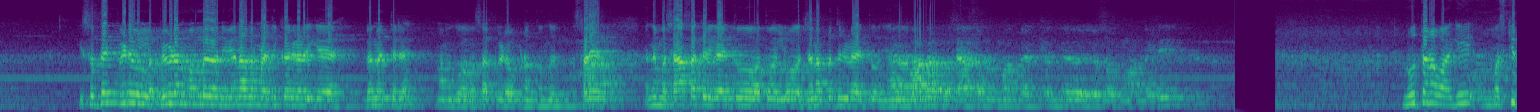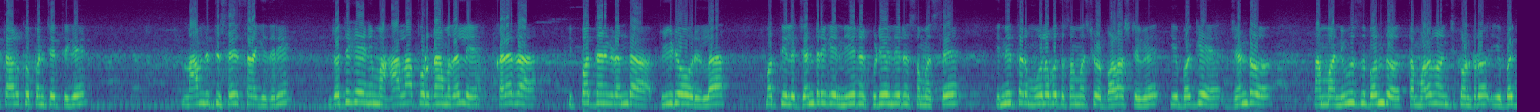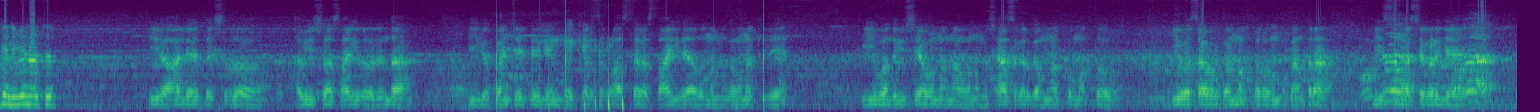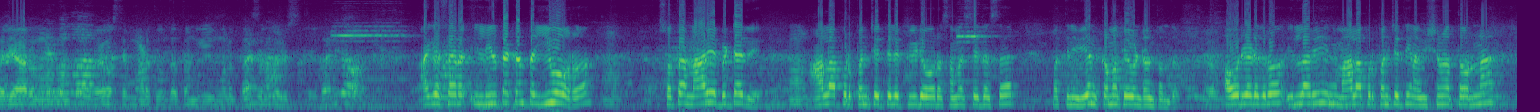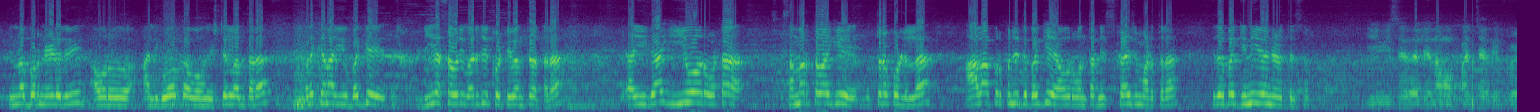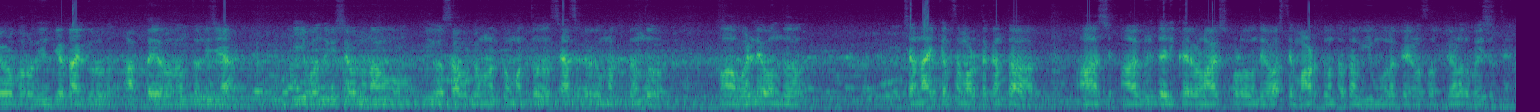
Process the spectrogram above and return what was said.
ಈ ಸದ್ಯಕ್ಕೆ ಪಿ ಡಿ ಇಲ್ಲ ಪಿ ಡಿ ಮೊದಲು ನೀವೇನಾದ್ರೂ ಅಧಿಕಾರಿಗಳಿಗೆ ಬೆನ್ನತ್ತೀರಿ ನಮಗೂ ಹೊಸ ಪಿ ಡಿ ಕೊಡಂತಂದು ಸ್ಥಳೀಯ ನಿಮ್ಮ ಶಾಸಕರಿಗಾಯ್ತು ಅಥವಾ ಲೋ ಜನಪ್ರತಿನಿಧಿಗಾಯ್ತು ಶಾಸಕರು ಮಾತಾಡಿ. ನೂತನವಾಗಿ ಮಸ್ಕಿ ತಾಲೂಕು ಪಂಚಾಯತಿಗೆ ನಾಮನಿತಿ ಸದಸ್ಯರಾಗಿದ್ದೀರಿ ಜೊತೆಗೆ ನಿಮ್ಮ ಹಾಲಾಪುರ ಗ್ರಾಮದಲ್ಲಿ ಕಳೆದ ಇಪ್ಪತ್ತು ದಿನಗಳಿಂದ ಪಿ ಡಿ ಅವರಿಲ್ಲ ಮತ್ತು ಇಲ್ಲಿ ಜನರಿಗೆ ನೀರಿನ ಕುಡಿಯುವ ನೀರಿನ ಸಮಸ್ಯೆ ಇನ್ನಿತರ ಮೂಲಭೂತ ಸಮಸ್ಯೆಗಳು ಭಾಳಷ್ಟಿವೆ ಈ ಬಗ್ಗೆ ಜನರು ನಮ್ಮ ನ್ಯೂಸ್ ಬಂದು ತಮ್ಮ ಮಳೆ ಹಂಚಿಕೊಂಡ್ರು. ಈ ಬಗ್ಗೆ ನೀವೇನು ಹೇಳ್ತೀರಿ? ಈ ಹಾಲಿ ಅಧ್ಯಕ್ಷರು ಅವಿಶ್ವಾಸ ಆಗಿರೋದ್ರಿಂದ ಈಗ ಪಂಚಾಯತಿಯಲ್ಲಿಂದ ಕೆಲಸಗಳು ಅಸ್ತವ್ಯಸ್ತ ಆಗಿದೆ ಅದು ನಮ್ಮ ಗಮನಕ್ಕಿದೆ. ಈ ಒಂದು ವಿಷಯವನ್ನು ನಾವು ನಮ್ಮ ಶಾಸಕರ ಗಮನಕ್ಕೂ ಮತ್ತು ಯುವ ಸಾವಿರ ಗಮನಕ್ಕೆ ತರುವ ಮುಖಾಂತರ ಈ ಸಮಸ್ಯೆಗಳಿಗೆ ಪರಿಹಾರ ಮಾಡುವಂಥ ವ್ಯವಸ್ಥೆ ಮಾಡುತ್ತೆ ಅಂತ ತಮಗೆ ಈ ಮೂಲಕ ತಿಳಿಸುತ್ತೇವೆ ಹಾಗೆ ಸರ್ ಇಲ್ಲಿ ಇರ್ತಕ್ಕಂಥ ಇವರು ಅವರು ಸ್ವತಃ ನಾವೇ ಬಿಟ್ಟದ್ವಿ. ಆಲಾಪುರ ಪಂಚಾಯತಿಯಲ್ಲಿ ಪಿ ಡಿ ಅವರ ಸಮಸ್ಯೆ ಇದೆ ಸರ್ ಮತ್ತು ನೀವು ಏನು ಕ್ರಮ ಕೈಗೊಂಡ್ರಿ ಅಂತಂದು. ಅವ್ರು ಹೇಳಿದ್ರು ಇಲ್ಲ ರೀ ನಿಮ್ಮ ಆಲಾಪುರ ಪಂಚಾಯತಿ ನಾವು ವಿಶ್ವನಾಥ್ ಅವ್ರನ್ನ ಇನ್ನೊಬ್ಬರನ್ನ ಹೇಳಿದ್ವಿ ಅವರು ಅಲ್ಲಿಗೆ ಹೋಗಕ್ಕೆ ಇಷ್ಟಿಲ್ಲ ಅಂತಾರೆ. ಅದಕ್ಕೆ ನಾವು ಈ ಬಗ್ಗೆ ಡಿ ಎಸ್ ಅವ್ರಿಗೆ ವರದಿ ಕೊಟ್ಟಿವಿ ಅಂತ ಹೇಳ್ತಾರೆ. ಹೀಗಾಗಿ ಈ ಅವರು ಒಟ್ಟ ಸಮರ್ಥವಾಗಿ ಉತ್ತರ ಕೊಡಲಿಲ್ಲ. ಆಲಾಪುರ ಪಂಚಾಯತಿ ಬಗ್ಗೆ ಅವರು ಒಂಥರ ನಿಷ್ಕಾಳಜಿ ಮಾಡ್ತಾರೆ. ಇದ್ರ ಬಗ್ಗೆ ನೀವೇನು ಹೇಳ್ತೀರಿ ಸರ್? ಈ ವಿಷಯದಲ್ಲಿ ನಮ್ಮ ಪಂಚಾಯತಿ ಪ್ರಯೋಗ ಬರೋದು ಇಂಜೆಕ್ಟ್ ಆಗಿರೋದು ಆಗ್ತಾ ಇರೋದಂತೂ ನಿಜ. ಈ ಒಂದು ವಿಷಯವನ್ನು ನಾವು ಯುವ ಸಾವಿರ ಗಮನಕ್ಕೂ ಮತ್ತು ಶಾಸಕರ ಗಮನಕ್ಕೆ ತಂದು ಒಳ್ಳೆಯ ಒಂದು ಚೆನ್ನಾಗಿ ಕೆಲಸ ಮಾಡ್ತಕ್ಕಂಥ ಆ ಅಭಿವೃದ್ಧಿ ಅಧಿಕಾರಿಗಳನ್ನ ಹಾಕಿಸ್ಕೊಳ್ಳೋ ಒಂದು ವ್ಯವಸ್ಥೆ ಮಾಡ್ತೀವಿ ಅಂತ ತಮಗೆ ಈ ಮೂಲಕ ಹೇಳೋದು ಹೇಳಲು ಬಯಸುತ್ತೇನೆ.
